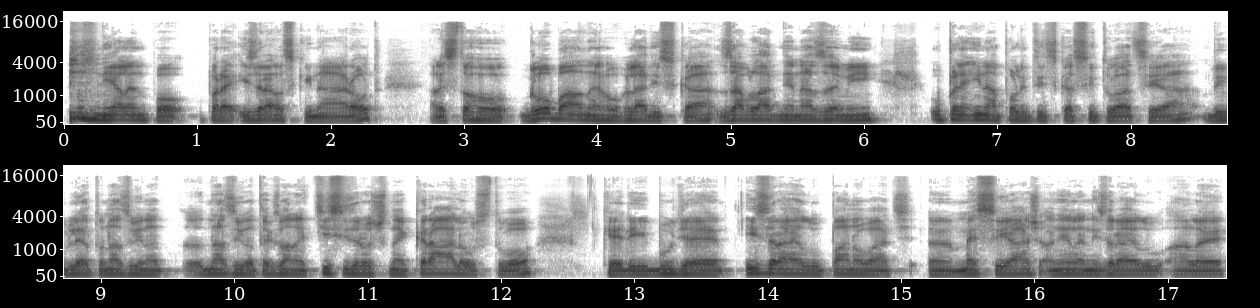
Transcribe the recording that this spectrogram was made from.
nielen po, pre izraelský národ, ale z toho globálneho hľadiska zavládne na Zemi úplne iná politická situácia. Biblia to nazýva, nazýva tzv. tisícročné kráľovstvo, kedy bude Izraelu panovať e, Mesiáš a nielen Izraelu, ale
